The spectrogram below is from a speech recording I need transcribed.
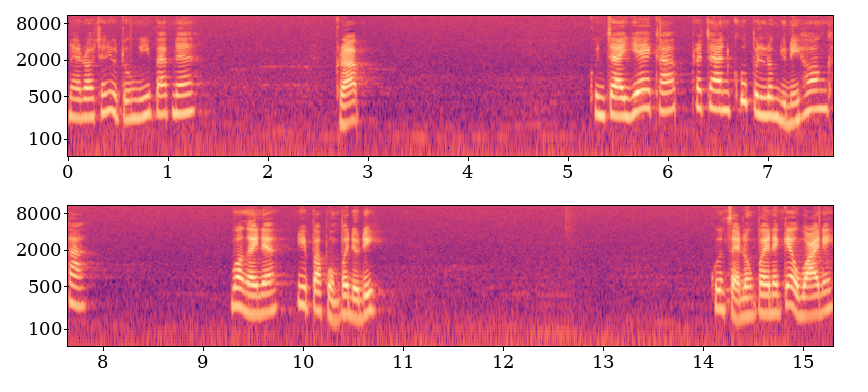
นายรอฉันอยู่ตรงนี้แป๊บนะ ครับ คุณใจแย่ครับ ประธานกู้เป็นลมอยู่ในห้องค่ะ ว่าไงนะรีบปาผมไปเดี๋ยวดิ คุณใส่ลงไปในแก้วไวน์นี่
